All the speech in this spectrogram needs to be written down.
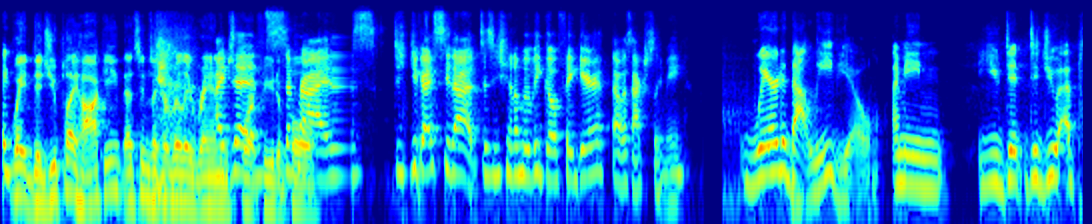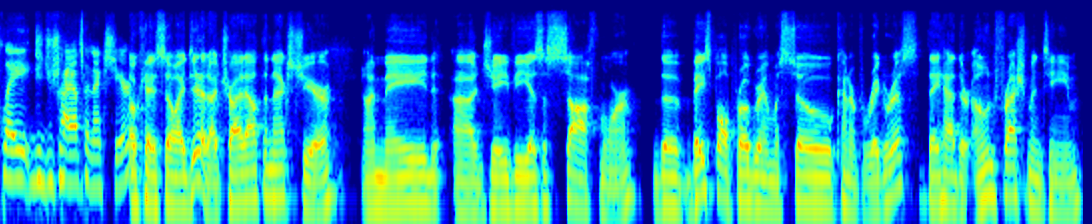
It- Wait, did you play hockey? That seems like a really random I sport did for you to play. surprise. Did you guys see that Disney Channel movie Go Figure? That was actually me. Where did that leave you? I mean, you did. Did you uh, play? Did you try out the next year? Okay, so I did. I tried out the next year. I made uh, JV as a sophomore. The baseball program was so kind of rigorous. They had their own freshman team,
